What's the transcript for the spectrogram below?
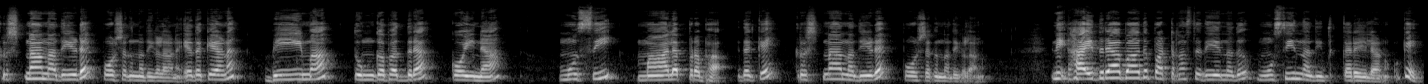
കൃഷ്ണ നദിയുടെ പോഷക നദികളാണ് ഏതൊക്കെയാണ്? ഭീമ തുംഗഭദ്ര കൊയ്ന മുസി മാലപ്രഭ. ഇതൊക്കെ കൃഷ്ണ നദിയുടെ പോഷക നദികളാണ് ഇനി ഹൈദരാബാദ് പട്ടണം സ്ഥിതി ചെയ്യുന്നത് മുസി നദിക്കരയിലാണ്. ഓക്കെ?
